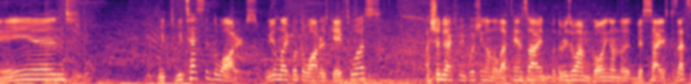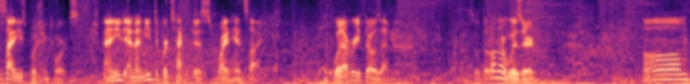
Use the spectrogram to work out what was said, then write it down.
And we, we tested the waters. We didn't like what the waters gave to us. I should actually be pushing on the left-hand side, but the reason why I'm going on the this side is because that's the side he's pushing towards. And I need and I need to protect this right-hand side with whatever he throws at me. So they're on their wizard. Um,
